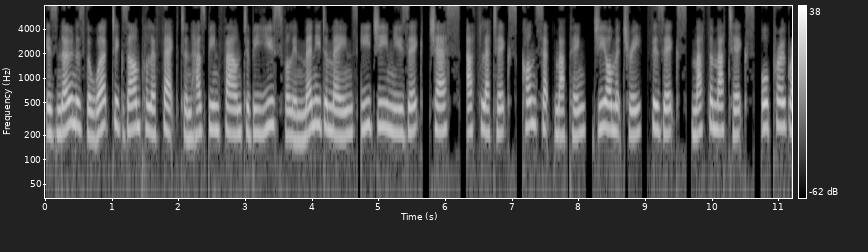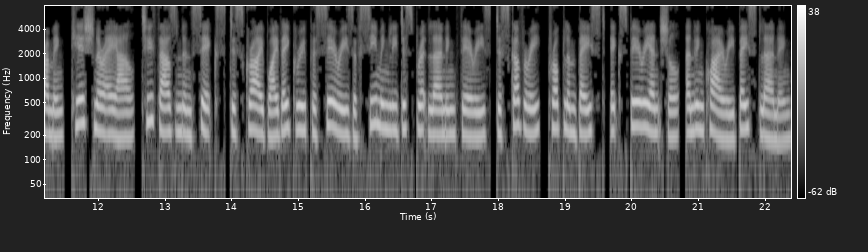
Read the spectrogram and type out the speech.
is known as the worked example effect and has been found to be useful in many domains e.g. music, chess, athletics, concept mapping, geometry, physics, mathematics, or programming. Kirschner al. 2006 describe why they group a series of seemingly disparate learning theories discovery, problem-based, experiential, and inquiry-based learning.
